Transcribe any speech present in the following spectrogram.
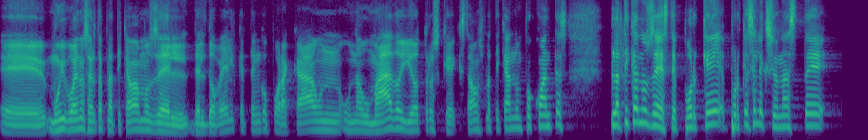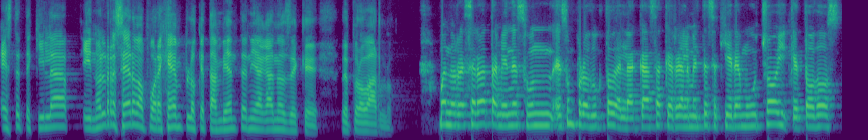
eh, muy buenos. Ahorita platicábamos del, del Dobel que tengo por acá, un, un ahumado y otros que, que, estábamos platicando un poco antes. Platícanos de este. ¿Por qué, ¿Por qué seleccionaste este tequila y no el Reserva, por ejemplo, que también tenía ganas de, que, de probarlo? Bueno, Reserva también es un, es un producto de la casa que realmente se quiere mucho y que todos,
